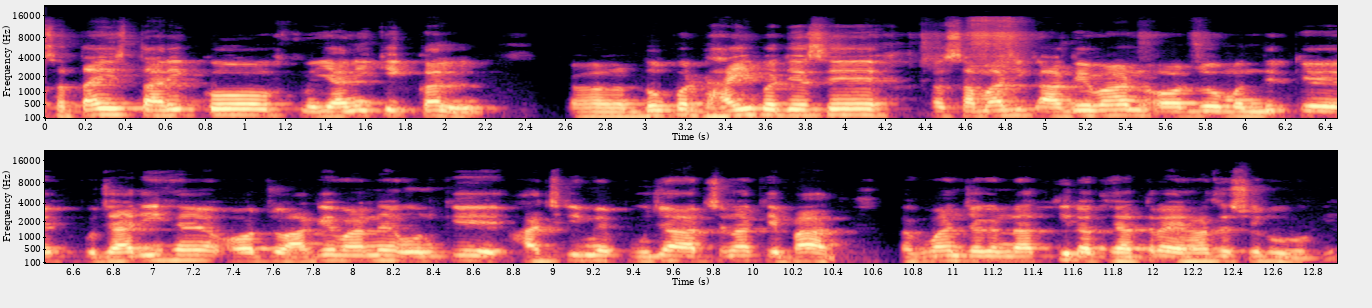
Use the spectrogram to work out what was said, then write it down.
सत्ताईस तारीख को यानी कि कल दोपहर ढाई बजे से सामाजिक आगेवान और जो मंदिर के पुजारी हैं और जो आगेवान हैं उनके हाजिरी में पूजा अर्चना के बाद भगवान जगन्नाथ की रथ यात्रा यहाँ से शुरू होगी।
